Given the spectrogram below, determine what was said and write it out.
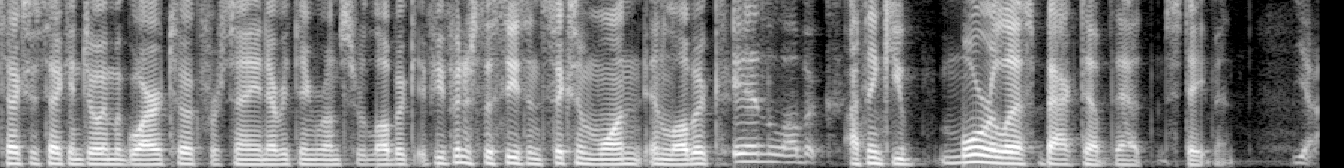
Texas Tech and Joey McGuire took for saying everything runs through Lubbock. If you finish the season six and one in Lubbock, In Lubbock. I think you more or less backed up that statement. Yeah.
